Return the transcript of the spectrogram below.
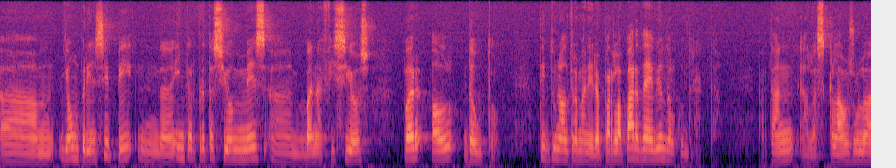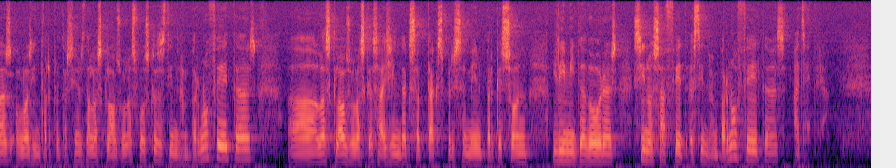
eh, hi ha un principi d'interpretació més eh, beneficiós per al deutor. Dit d'una altra manera, per la part dèbil del contracte. Per tant, les clàusules o les interpretacions de les clàusules fosques es tindran per no fetes, eh, les clàusules que s'hagin d'acceptar expressament perquè són limitadores, si no s'ha fet, es tindran per no fetes, etc.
